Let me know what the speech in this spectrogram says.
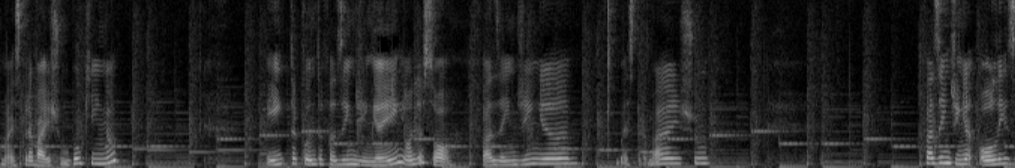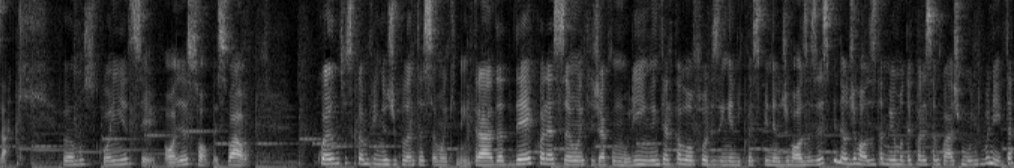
Mais para baixo um pouquinho. Eita, quanta fazendinha, hein? Olha só. Fazendinha mais para baixo. Fazendinha Olizak. Vamos conhecer. Olha só, pessoal quantos campinhos de plantação aqui na entrada, decoração aqui já com murinho, intercalou florzinha ali com esse pneu de rosas. Esse pneu de rosas também é uma decoração que eu acho muito bonita.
